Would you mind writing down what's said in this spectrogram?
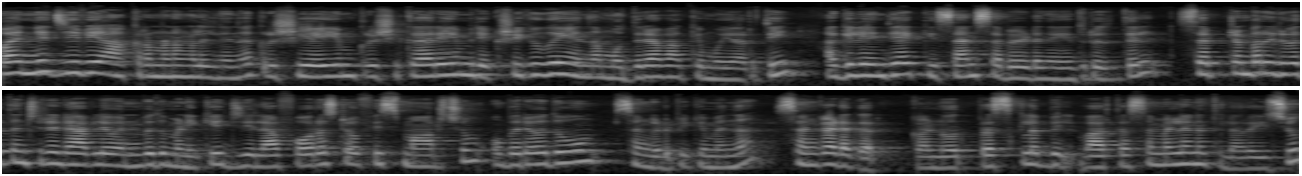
വന്യജീവി ആക്രമണങ്ങളിൽ നിന്ന് കൃഷിയെയും കൃഷിക്കാരെയും രക്ഷിക്കുകയെന്ന മുദ്രാവാക്യമുയർത്തി അഖിലേന്ത്യാ കിസാൻ സഭയുടെ നേതൃത്വത്തിൽ സെപ്റ്റംബർ ഇരുപത്തിയഞ്ചിന് രാവിലെ ഒൻപത് മണിക്ക് ജില്ലാ ഫോറസ്റ്റ് ഓഫീസ് മാർച്ചും ഉപരോധവും സംഘടിപ്പിക്കുമെന്ന് സംഘാടകർ കണ്ണൂർ പ്രസ് ക്ലബ്ബിൽ വാർത്താസമ്മേളനത്തിൽ അറിയിച്ചു.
